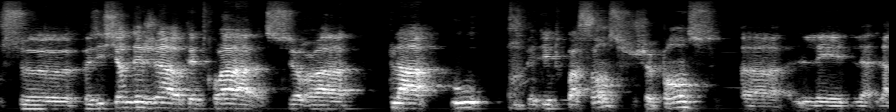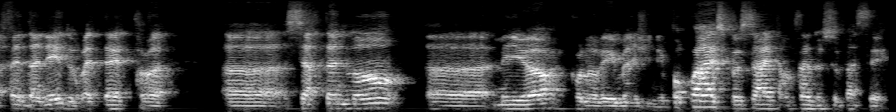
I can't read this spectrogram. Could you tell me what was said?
se positionne déjà au T3 sur euh, plat ou une petite croissance, je pense euh, la, fin d'année devrait être euh, certainement euh, meilleure qu'on avait imaginé. Pourquoi est-ce que ça est en train de se passer?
